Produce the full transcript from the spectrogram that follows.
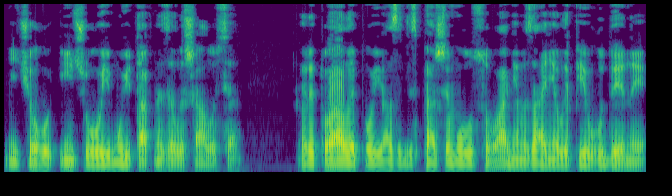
Нічого іншого йому і так не залишалося. Ритуали, пов'язані з першим голосуванням, зайняли півгодини.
